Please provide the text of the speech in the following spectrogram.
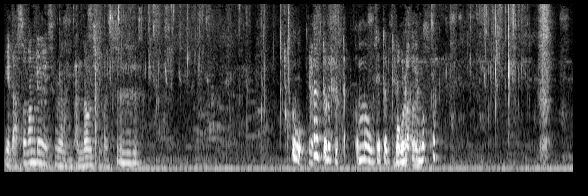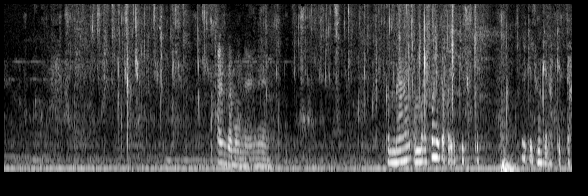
이게 낯선 환경에 있으면 안 나올 수가 있어. 음. 어이구 하나 떨어졌다. 엄마 옷에 떨어뜨렸나? 먹으려고 그냥. 먹자. 잘 먹네. 잠깐만 엄마가 손에다가 이렇게 줄게. 이렇게 주는 게 낫겠다.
